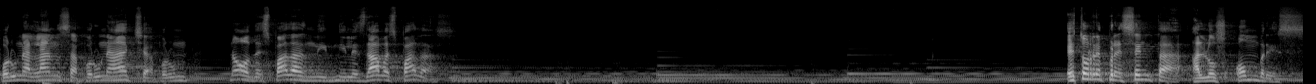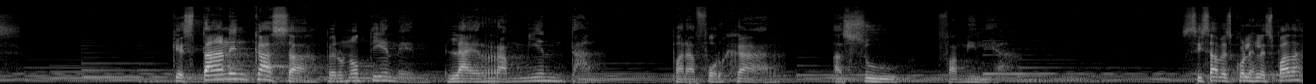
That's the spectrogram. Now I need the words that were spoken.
por una lanza, por una hacha, por un... No, de espadas ni les daba espadas. Esto representa a los hombres que están en casa pero no tienen la herramienta para forjar a su familia. ¿Si sabes cuál es la espada?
